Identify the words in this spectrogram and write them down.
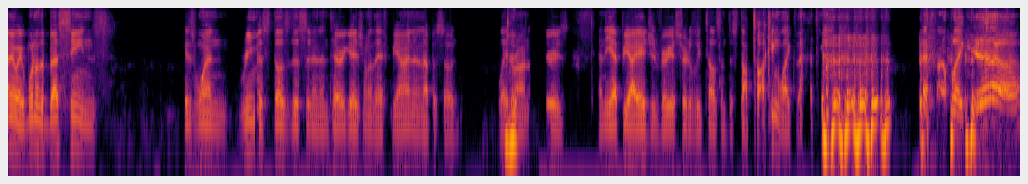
Anyway, one of the best scenes is when Remus does this in an interrogation with the FBI in an episode later on in the series, and the FBI agent very assertively tells him to stop talking like that. I'm like, yeah.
